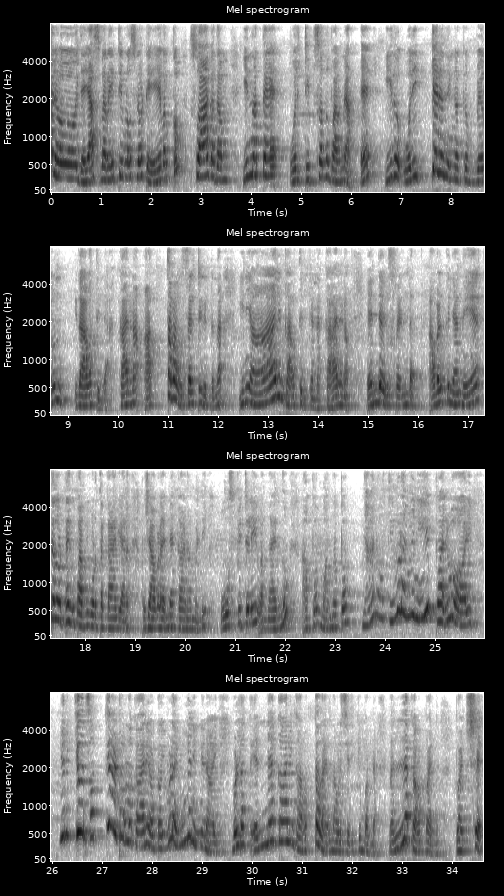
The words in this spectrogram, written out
Hello Jaya's variety ബ്ലോസിലോട്ട് ഏവർക്കും സ്വാഗതം. ഇന്നത്തെ ഒരു ടിപ്സ് എന്ന് പറഞ്ഞ ഏ ഇത് ഒരിക്കലും നിങ്ങൾക്ക് വെറും ഇതാവത്തില്ല. കാരണം അത്ര റിസൾട്ട് കിട്ടുന്ന ഇനി ആരും കറുത്തിരിക്കേണ്ട കാരണം എന്റെ ഒരു ഫ്രണ്ട് അവൾക്ക് ഞാൻ നേരത്തെ തൊട്ടേ ഇത് പറഞ്ഞു കൊടുത്ത കാര്യമാണ്. പക്ഷെ അവൾ എന്നെ കാണാൻ വേണ്ടി ഹോസ്പിറ്റലിൽ വന്നായിരുന്നു. അപ്പം വന്നപ്പം ഞാൻ ഓർത്ത് ഇവളെങ്ങനെ ഈ പരുവായി. എനിക്കത് സത്യമായിട്ടുള്ള കാര്യം കേട്ടോ. ഇവൾ എങ്ങനെ ഇങ്ങനെ ആയി ഇവളുടെ എന്നെക്കാളും കറുത്തതായിരുന്നു അവൾ ശരിക്കും പറഞ്ഞ. നല്ല കറുപ്പായിരുന്നു. പക്ഷേ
